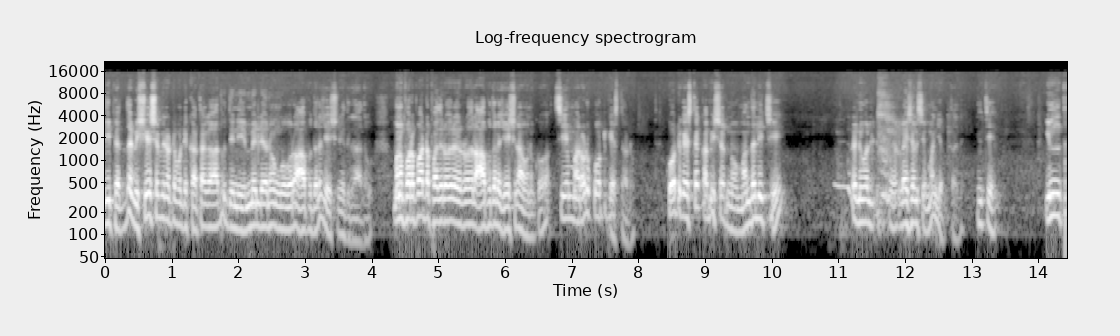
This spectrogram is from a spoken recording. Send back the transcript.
ఇది పెద్ద విశేషమైనటువంటి కథ కాదు దీన్ని ఎమ్మెల్యేనో ఇంకోరు ఆపుదల చేసినది కాదు. మనం పొరపాటు పది రోజులు ఇరవై రోజులు ఆపుదల చేసినామనుకో సీఎంఆర్ వాడు కోర్టుకు వేస్తాడు. కోర్టుకు వేస్తే కమిషన్ను మందలిచ్చి రెన్యువల్ లైసెన్స్ ఇమ్మని చెప్తుంది. ఇంతే. ఇంత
